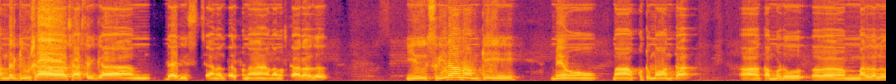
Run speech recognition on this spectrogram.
అందరికీ ఉషా శాస్త్రి డైరీస్ ఛానల్ తరఫున నమస్కారాలు. ఈ శ్రీరామనవమికి మేము మా కుటుంబం అంతా తమ్ముడు మరదలు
